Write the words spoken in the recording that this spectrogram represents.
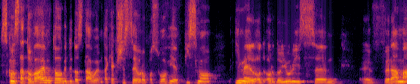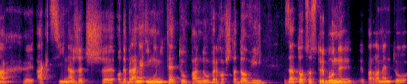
Skonstatowałem to, gdy dostałem, tak jak wszyscy europosłowie, pismo, e-mail od Ordo Juris w ramach akcji na rzecz odebrania immunitetu panu Verhofstadtowi za to, co z trybuny Parlamentu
